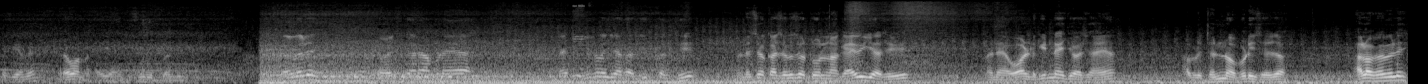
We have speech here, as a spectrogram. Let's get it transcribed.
પછી અમે રવાના સુરત બાજુ. ફેમિલી? તો અત્યારે આપણે ત્યાંથી નીકળી ગયા હતા અને ચકાચક જો ટોલ નાકે આવી ગયા છે અને વોલ્ટ કિડનાઈ નાખ્યો છે અહીંયા. આપણે ધનનો પડી છે જો. Hello family?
